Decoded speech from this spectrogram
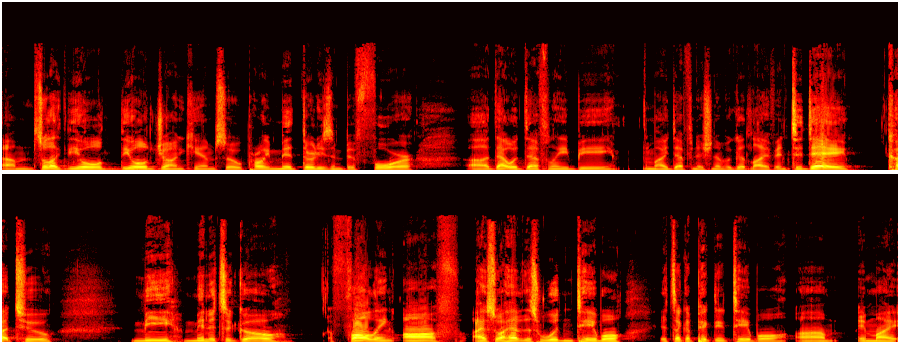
um, so like the old, the old John Kim, so probably mid 30s and before. Uh, that would definitely be my definition of a good life. And today, cut to me minutes ago falling off. I so I have this wooden table. It's like a picnic table um, in my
